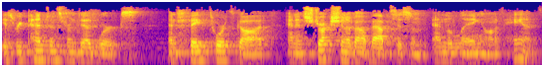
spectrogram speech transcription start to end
is repentance from dead works and faith towards God and instruction about baptism and the laying on of hands.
